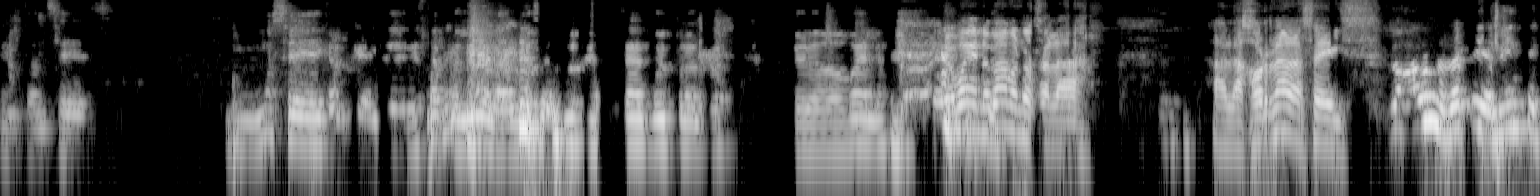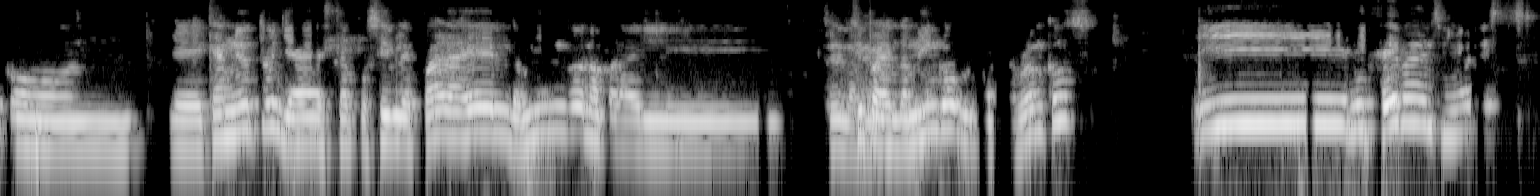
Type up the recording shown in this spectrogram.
Entonces, no sé, creo que está perdido la luz, está muy pronto. Pero bueno, Pero bueno, vámonos a la, a la jornada 6. No, vámonos rápidamente con eh, Cam Newton, ya está posible para el domingo, no para el Sí, para el domingo contra Broncos. Y Nick Saban, señores,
